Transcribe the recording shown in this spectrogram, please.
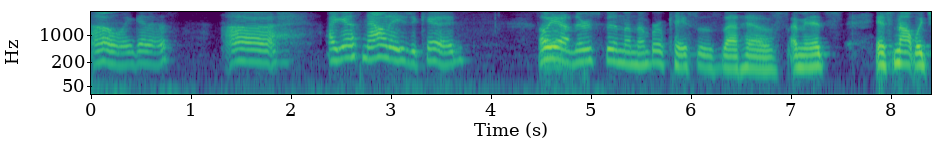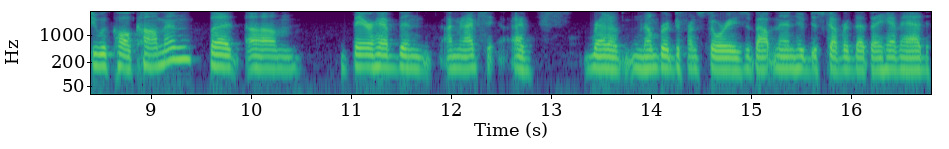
Oh my goodness. Uh, I guess nowadays you could. Oh yeah, there's been a number of cases that have. I mean, it's it's not what you would call common, but um, there have been. I mean, I've seen, I've read a number of different stories about men who discovered that they have had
